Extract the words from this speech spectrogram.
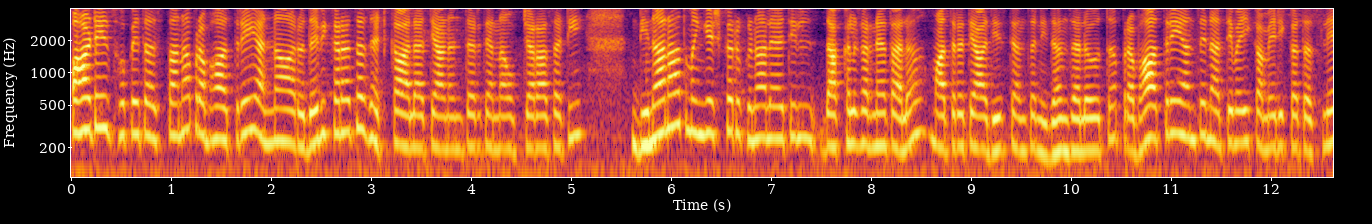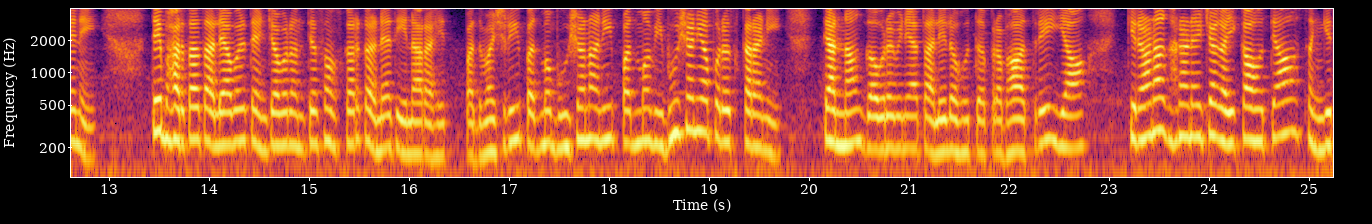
पहाटे झोपेत असताना प्रभा अत्रे यांना हृदयविकाराचा झटका आला. त्यानंतर त्यांना उपचारासाठी दीनानाथ मंगेशकर रुग्णालयातील दाखल करण्यात आलं. मात्र त्याआधीच त्यांचं निधन झालं होतं. प्रभा अत्रे यांचे नातेवाईक अमेरिकेत असल्याने ते भारतात आल्यावर त्यांच्यावर अंत्यसंस्कार करण्यात येणार आहेत. पद्मश्री पद्मभूषण आणि पद्मविभूषण या पुरस्कारांनी त्यांना गौरविण्यात आलेलं होतं. प्रभा अत्रे या किराणा घराण्याच्या गायिका होत्या. संगीत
